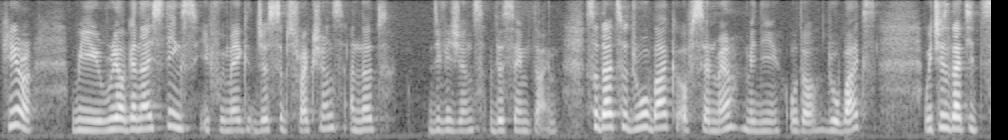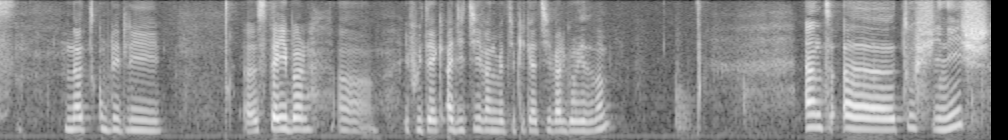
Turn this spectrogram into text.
Here, we reorganize things if we make just subtractions and not divisions at the same time. So that's a drawback of Selmer, many other drawbacks, which is that it's not completely uh, stable uh, if we take additive and multiplicative algorithm. And uh, to finish,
